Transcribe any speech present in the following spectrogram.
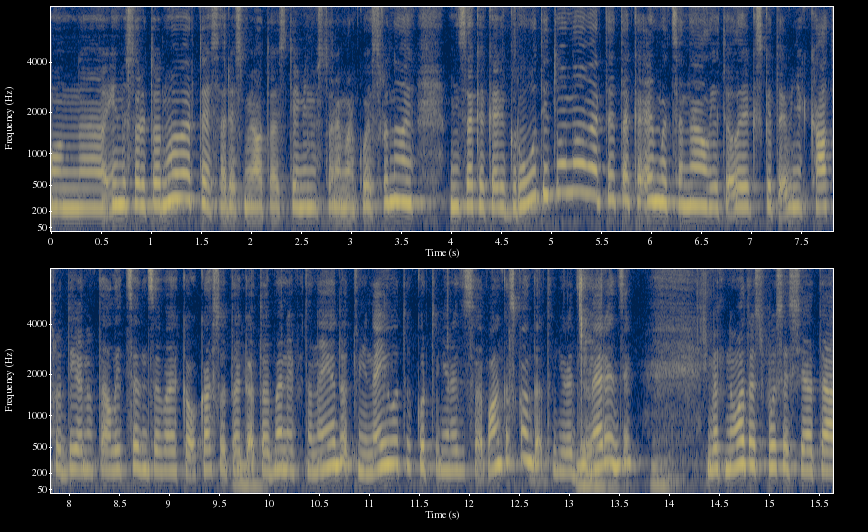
un uh, investori to novērtēs. Arī esmu jautājis tiem investoriem, ar ko es runāju. Viņi saka, ka ir grūti to novērtēt emocionāli, ja liekas, ka viņi katru dienu tā licence vai kaut kas tāds, to benefitu neiedot. Viņi nejūta, kur viņi redz savā bankas kontā, viņi redz, neredzi. Bet no otras puses, ja tā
